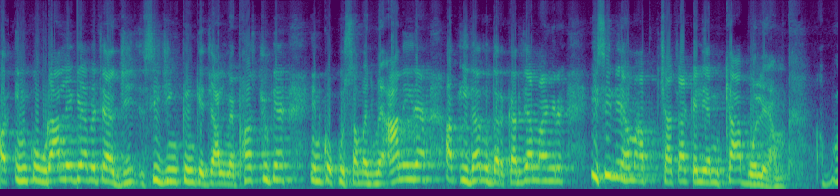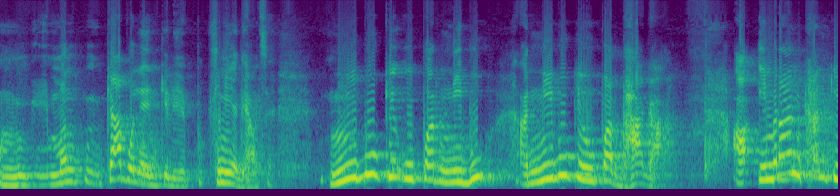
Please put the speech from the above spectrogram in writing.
और इनको उड़ा ले गया बेचारा सी जिनपिंग के जाल में फंस चुके हैं। इनको कुछ समझ में आ नहीं रहा अब इधर उधर कर्जा मांग रहे इसीलिए हम आप चाचा के लिए हम क्या बोले हम? मन, क्या बोले इनके लिए? सुनिए ध्यान से। नींबू के ऊपर नींबू और नींबू के ऊपर धागा। और इमरान खान की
